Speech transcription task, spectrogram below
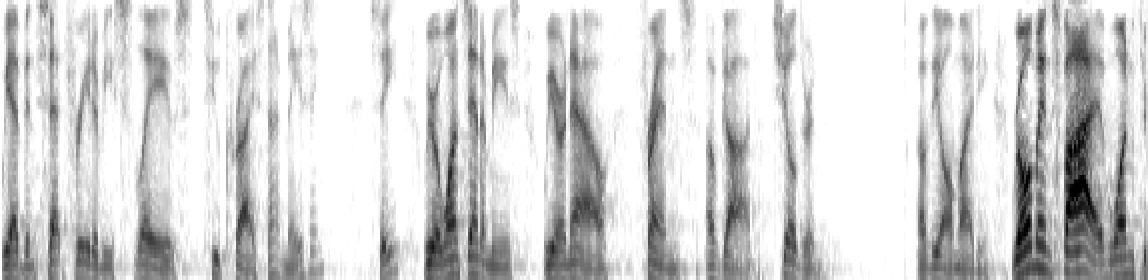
we have been set free to be slaves to Christ. Isn't that amazing? See? We were once enemies. We are now friends of God, children of the Almighty. Romans 5, 1 through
